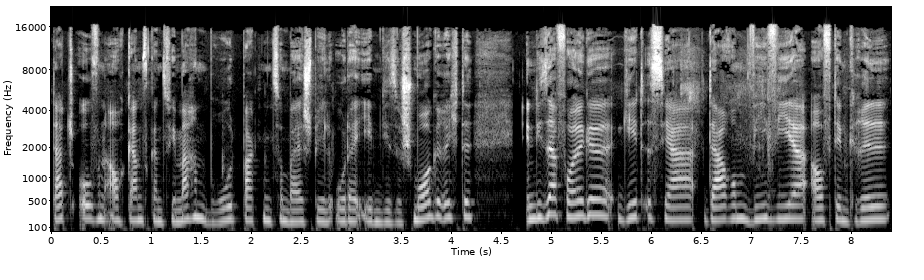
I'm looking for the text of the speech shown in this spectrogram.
Dutch Oven auch ganz, ganz viel machen. Brot backen zum Beispiel oder eben diese Schmorgerichte. In dieser Folge geht es ja darum, wie wir auf dem Grill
